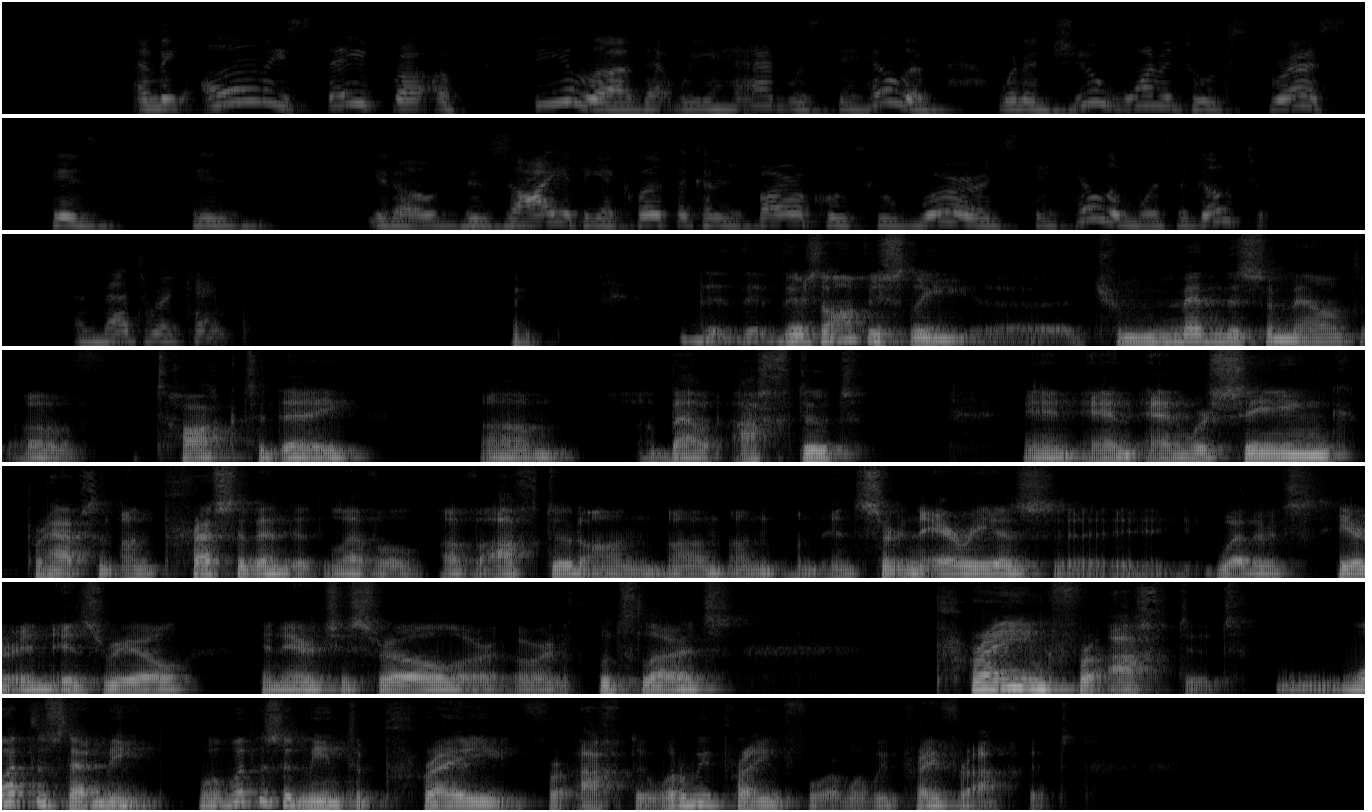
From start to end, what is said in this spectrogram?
And the only sefer of tefillah that we had was Tehillim. When a Jew wanted to express his his you know desire to get close to Kadosh Baruch Hu through words, Tehillim was the go-to, and that's where it came from. There's obviously a tremendous amount of talk today um, about Achdut, and and and we're seeing perhaps an unprecedented level of Achdut on, on, on, in certain areas, uh, whether it's here in Israel, in Eretz Yisrael, or, or in Chutz Praying for Achdut, what does that mean? Well, what does it mean to pray for Achdut? What are we praying for when we pray for Achdut?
